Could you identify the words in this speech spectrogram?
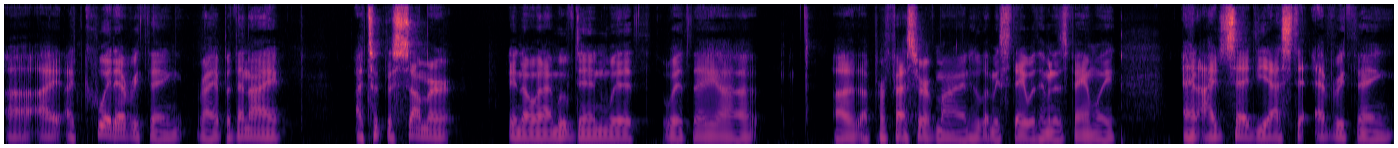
uh, I, I quit everything, right? But then I I took the summer, you know, and I moved in with with a uh, a, a professor of mine who let me stay with him and his family, and I said yes to everything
